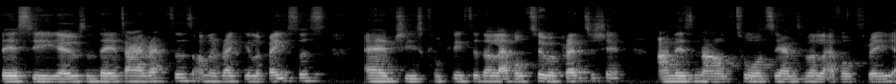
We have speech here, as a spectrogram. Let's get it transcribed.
their CEOs and their directors on a regular basis. Um, she's completed a level two apprenticeship and is now towards the end of a level three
